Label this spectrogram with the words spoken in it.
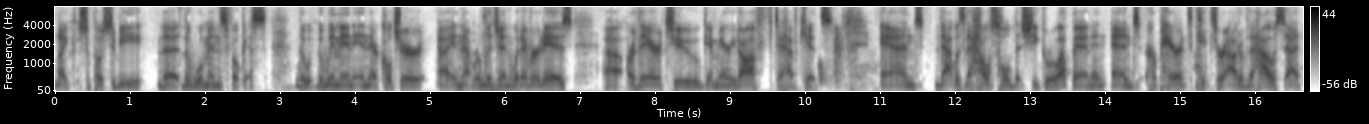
like supposed to be the the woman's focus. The the women in their culture, uh, in that religion, whatever it is, uh, are there to get married off, to have kids, and that was the household that she grew up in, and and her parents kicked her out of the house at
